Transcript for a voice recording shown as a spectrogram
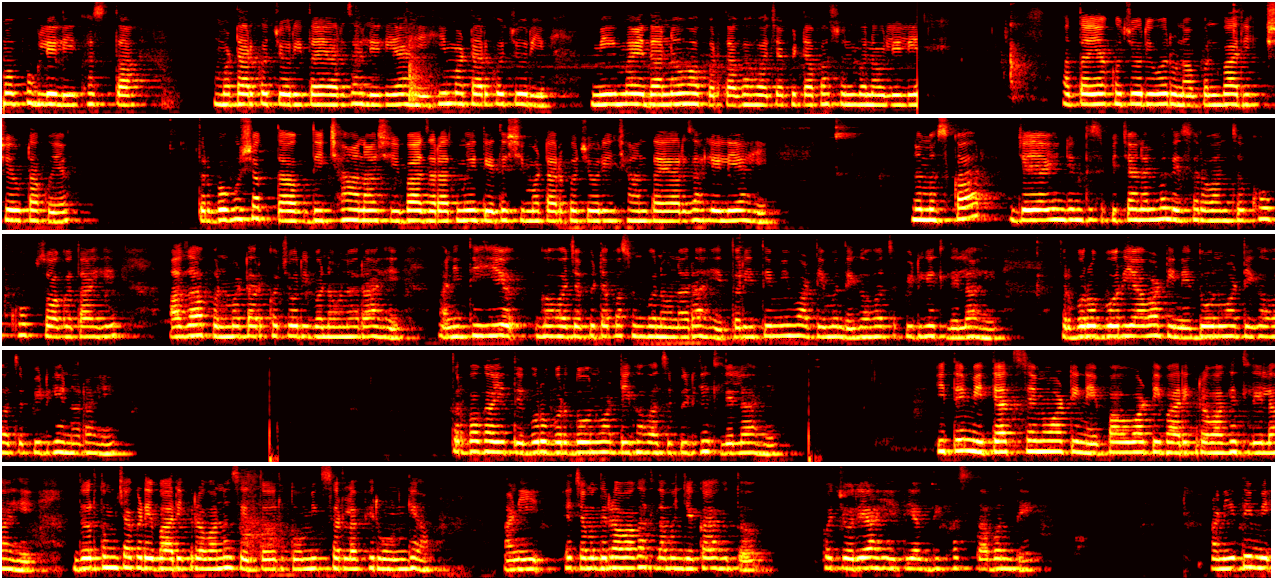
मग फुगलेली खस्ता मटार कचोरी तयार झालेली आहे. ही मटार कचोरी मी मैदा न वापरता गव्हाच्या पिठापासून बनवलेली आता या कचोरीवरून आपण बारीक शेव टाकूया. तर बघू शकता अगदी छान अशी बाजारात मिळते तशी मटार कचोरी छान तयार झालेली आहे. नमस्कार. जया इंडियन रेसिपी चॅनलमध्ये सर्वांचं खूप खूप स्वागत आहे. आज आपण मटार कचोरी बनवणार आहे आणि तीही गव्हाच्या पिठापासून बनवणार आहे तर इथे मी वाटीमध्ये गव्हाचं पीठ घेतलेलं आहे. तर बरोबर या वाटीने दोन वाटी गव्हाचं पीठ घेणार आहे. तर बघा इथे बरोबर दोन वाटी गव्हाचं पीठ घेतलेलं आहे. इथे मी त्याच सेम वाटीने पाव वाटी बारीक रवा घेतलेला आहे. जर तुमच्याकडे बारीक रवा नसेल तर तो मिक्सरला फिरवून घ्या. आणि याच्यामध्ये रवा घातला म्हणजे काय होतं? कचोरी आहे ती अगदी खस्ता बनते. आणि ते मी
